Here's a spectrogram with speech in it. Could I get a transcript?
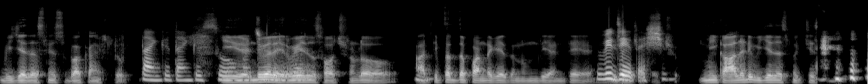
విజయదశమి శుభాకాంక్షలు. Thank you thank you so ఈ రెండు వేల ఇరవై ఐదు సంవత్సరంలో అతిపెద్ద పండగ ఏదైనా ఉంది అంటే విజయదశమి. మీకు ఆల్రెడీ విజయదశమి వచ్చేసి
